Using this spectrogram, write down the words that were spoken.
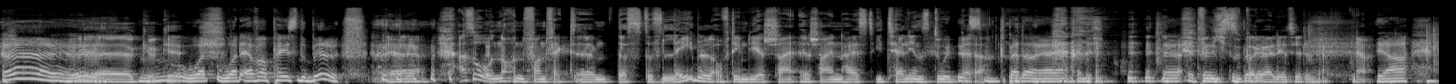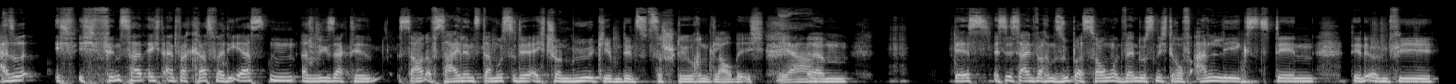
ah, okay, okay. What, whatever pays the bill. ja, Achso, und noch ein Fun Fact, ähm, das, das Label, auf dem die erscheinen, heißt Italians Do It Better. It's better, ja, ja, kenn ich. Ja, Finde ich super geil, der Titel. Ja, ja also ich, ich finde es halt echt einfach krass, weil die ersten, also wie gesagt, der Sound of Silence, da musst du dir echt schon Mühe geben, den zu zerstören, glaube ich. Ja. Ähm, der ist, es ist einfach ein super Song und wenn du es nicht darauf anlegst, den, den irgendwie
